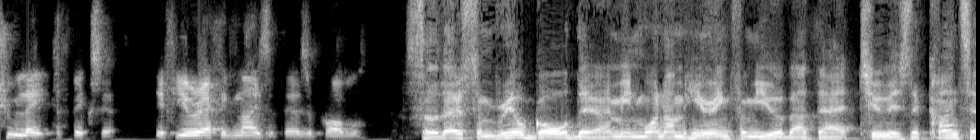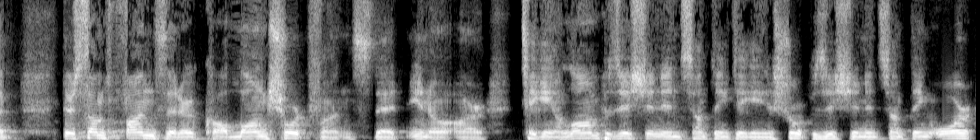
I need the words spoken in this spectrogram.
too late to fix it if you recognize that there's a problem. So there's some real gold there. I mean, what I'm hearing from you about that too is the concept. There's some funds that are called long short funds that, you know, are taking a long position in something, taking a short position in something, or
